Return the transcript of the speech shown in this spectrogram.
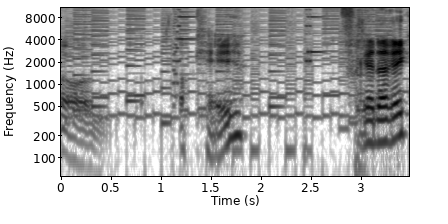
Ähm. Okay. Frederik.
